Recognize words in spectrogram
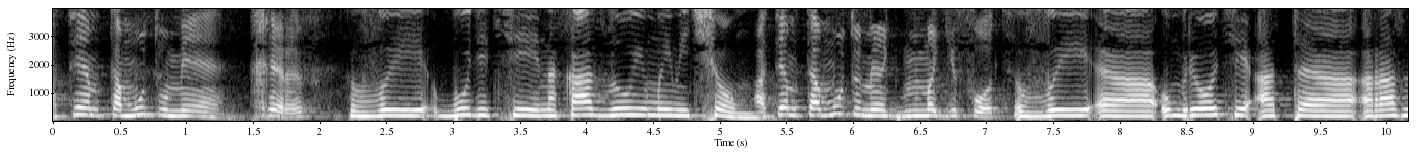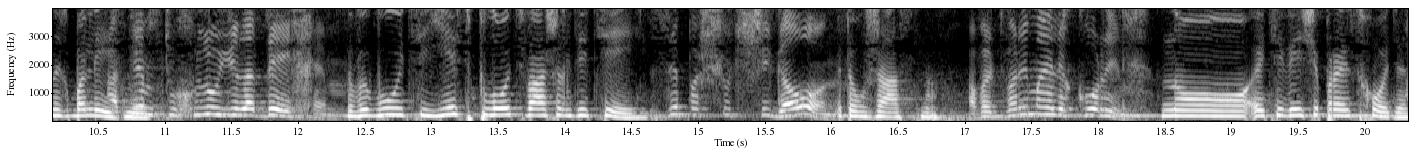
אתם תמותו מחרב, вы будете наказуемы мечом. Вы э, умрете от э, разных болезней. Вы будете есть плоть ваших детей. Это ужасно. Но эти вещи происходят.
